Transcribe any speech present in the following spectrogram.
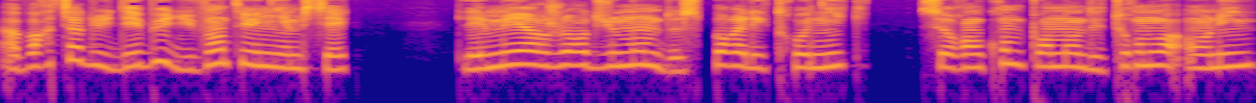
À partir du début du 21e siècle, les meilleurs joueurs du monde de sport électronique se rencontrent pendant des tournois en ligne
